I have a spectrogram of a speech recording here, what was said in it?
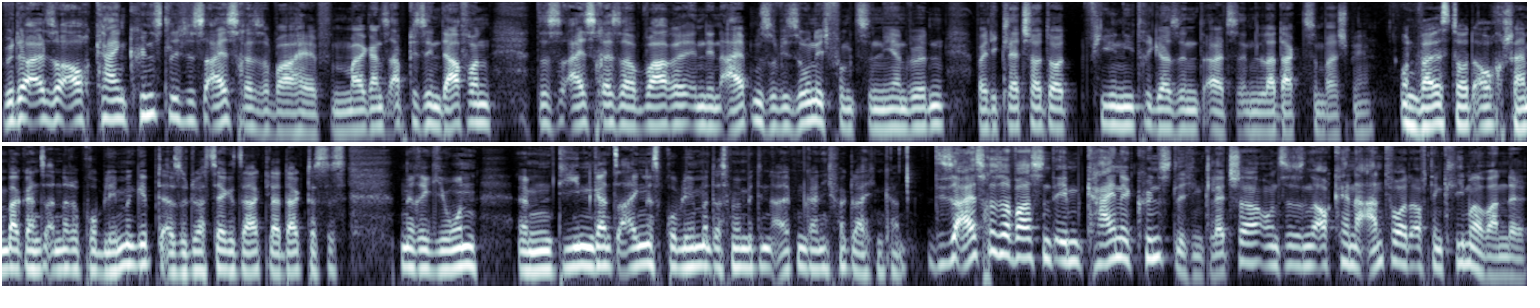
würde also auch kein künstliches Eisreservoir helfen. Mal ganz abgesehen davon, dass Eisreservoire in den Alpen sowieso nicht funktionieren würden, weil die Gletscher dort viel niedriger sind als in Ladakh zum Beispiel. Und weil es dort auch scheinbar ganz andere Probleme gibt. Also du hast ja gesagt, Ladakh, das ist eine Region, Region, ähm, die ein ganz eigenes Problem hat, das man mit den Alpen gar nicht vergleichen kann. Diese Eisreservoirs sind eben keine künstlichen Gletscher und sie sind auch keine Antwort auf den Klimawandel.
